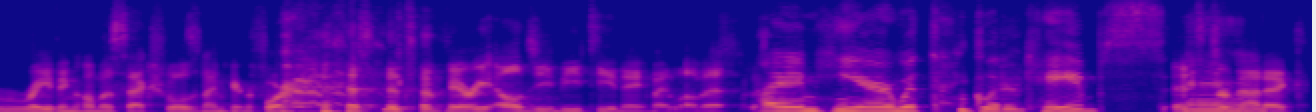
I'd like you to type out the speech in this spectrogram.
raving homosexuals, and I'm here for it. it's a very LGBT name. I love it. I am here with glitter capes It's and dramatic.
